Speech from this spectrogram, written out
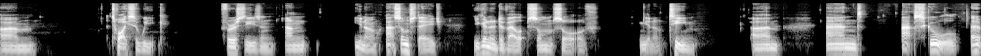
um, twice a week for a season, and you know, at some stage, you're going to develop some sort of you know team. Um, and at school uh,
